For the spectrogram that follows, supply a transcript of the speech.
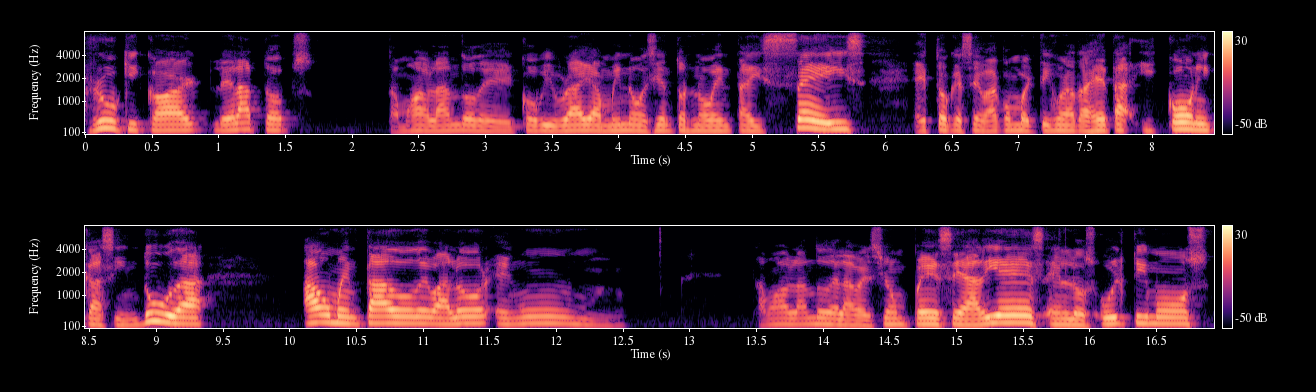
rookie card de la Tops, estamos hablando de Kobe Bryant 1996, esto que se va a convertir en una tarjeta icónica sin duda, ha aumentado de valor en un, estamos hablando de la versión PSA 10 en los últimos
